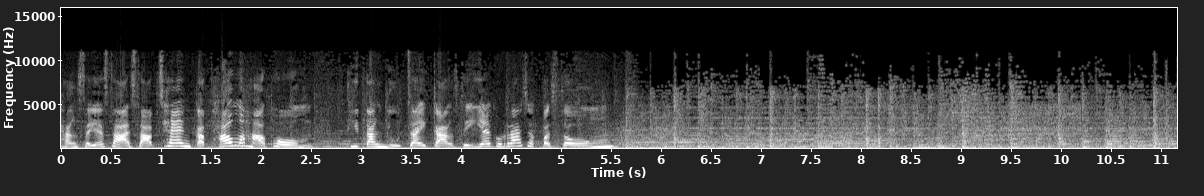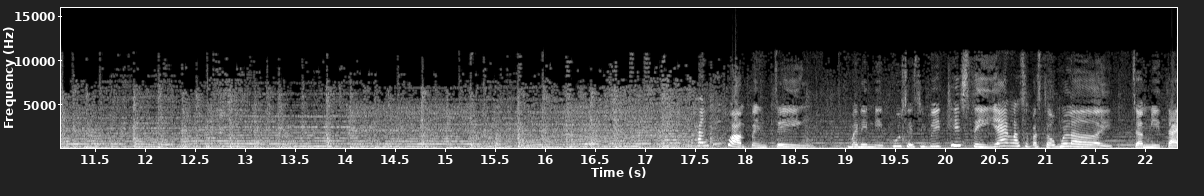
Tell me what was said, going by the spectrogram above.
ทางไสยศาสตร์สาบแช่งกับเท้ามหาพรมที่ตั้งอยู่ใจกลางสี่แยกราชประสงค์ ความเป็นจริง ไม่ได้มีผู้เสียชีวิตที่สี่แยกราชประสงค์เลย จะมีแต่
